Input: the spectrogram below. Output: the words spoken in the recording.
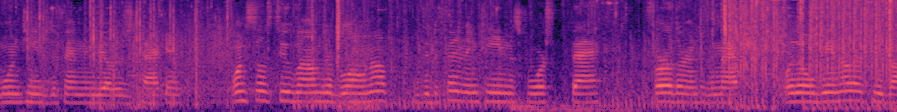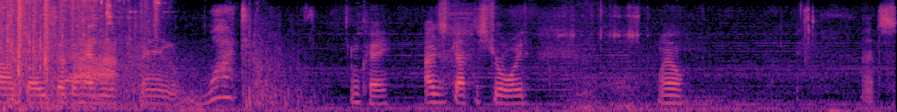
One team's defending, the other's attacking. Once those two bombs are blown up, the defending team is forced back further into the map, where there will be another two bomb sites that they have to defend. What? Okay, I just got destroyed. Well, that's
